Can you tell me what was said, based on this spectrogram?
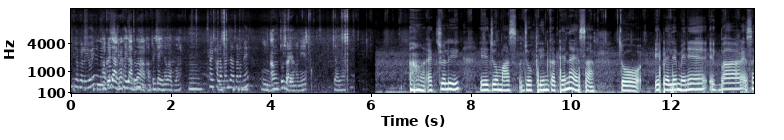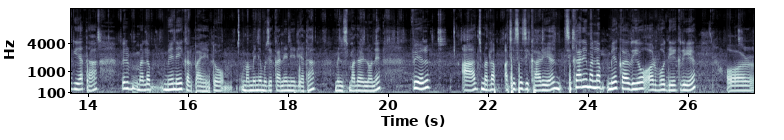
Iya goleyo ini. खांख्राइ जाग्राखाय लाबोदों आं खांख्राइ जायोना बाबुआ Saya खालामनानै जाजागोन ने? आंथ' जाया। माने जाया एक्चुअली ये जो मांस जो क्लीन करते हैं ना ऐसा तो ये पहले मैंने एक बार ऐसा किया था, फिर मतलब मैं नहीं कर पाए तो मम्मी ने मुझे करने नहीं दिया था मीन्स मदर इन लॉ ने। फिर आज मतलब अच्छे से सिखा रही है, सिखा रही मतलब मैं कर रही हूँ और वो देख रही है और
